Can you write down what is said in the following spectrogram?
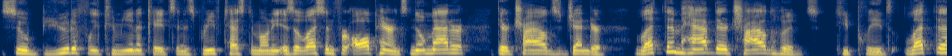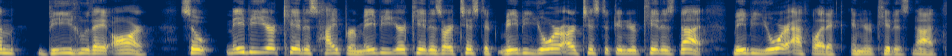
so beautifully communicates in his brief testimony is a lesson for all parents, no matter their child's gender. Let them have their childhoods, he pleads. Let them be who they are. So maybe your kid is hyper. Maybe your kid is artistic. Maybe you're artistic and your kid is not. Maybe you're athletic and your kid is not.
